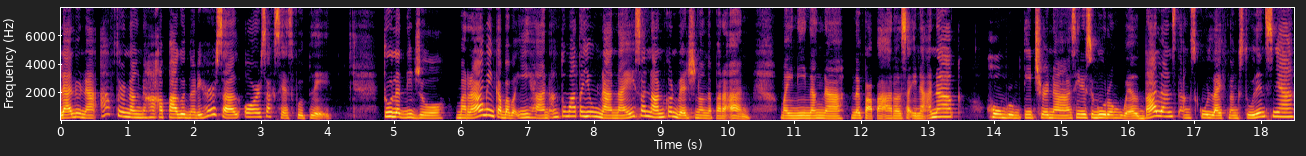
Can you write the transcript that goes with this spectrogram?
lalo na after ng nakakapagod na rehearsal or successful play. Tulad ni Joe, maraming kababaihan ang tumatayong nanay sa non-conventional na paraan. May ninang na nagpapaaral sa inaanak, homeroom teacher na sinisigurong well-balanced ang school life ng students niya,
